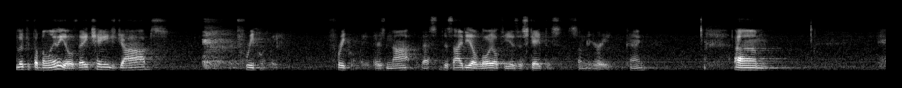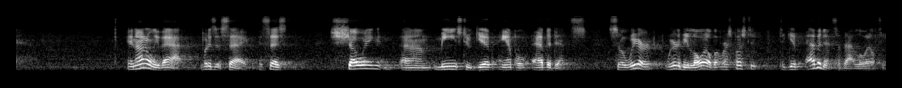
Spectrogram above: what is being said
Look at the millennials, they change jobs frequently. There's not, that's, this idea of loyalty has escaped us to some degree. Okay? Um, and not only that, what does it say? It says, showing um, means to give ample evidence. So we are, we're to be loyal, but we're supposed to, to give evidence of that loyalty.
